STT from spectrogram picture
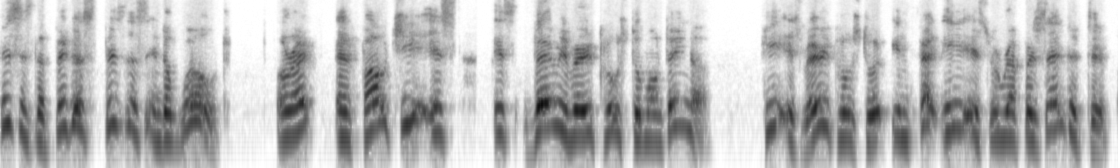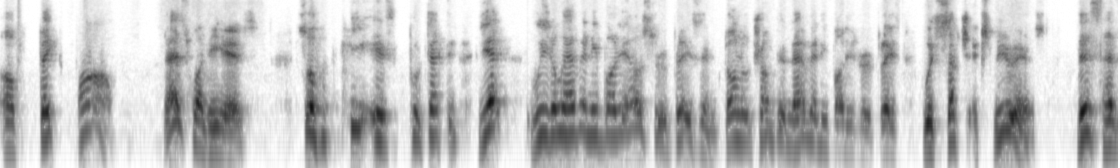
This is the biggest business in the world. All right. And Fauci is is very, very close to Moderna. He is very close to it. In fact, he is the representative of Big Farm. That's what he is. So he is protecting. Yet we don't have anybody else to replace him. Donald Trump didn't have anybody to replace with such experience. This has,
